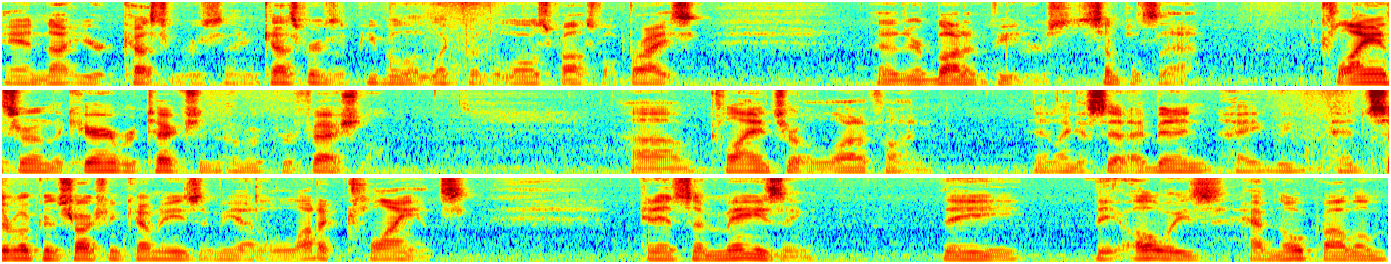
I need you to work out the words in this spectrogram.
and not your customers. And customers are people that look for the lowest possible price. Uh, they're bottom feeders. Simple as that. Clients are in the care and protection of a professional. Um, clients are a lot of fun. And like I said, I've been in, I, we had several construction companies and we had a lot of clients. And it's amazing. They they always have no problem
